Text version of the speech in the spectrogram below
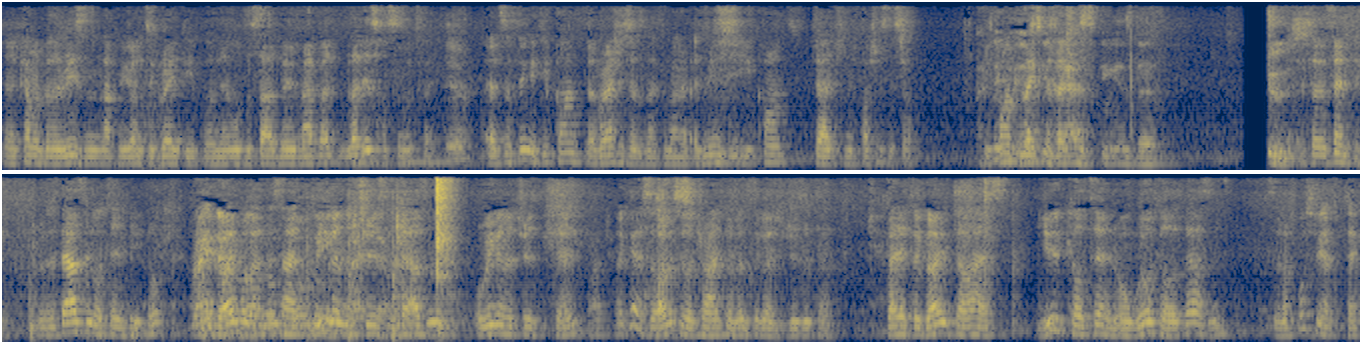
And come up with a reason like we're going to grade people and then we'll decide maybe my blood, blood is chasumut fei. yeah. It's a thing that you can't, like Rashi says in the Gemara, it means you, you can't judge Nefashis Israel. I think can't what make Yossi the is cheshbon. asking is that Jews. So the same thing. If was a thousand or ten people, Right, the Goyim no, are going to no, decide no, we're going to choose the thousand or we're going to choose the ten. Okay, so obviously we'll try and convince the Goyim to choose the ten. But if the Goyim tell us you kill ten or we'll kill a thousand, then of course we have to take,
